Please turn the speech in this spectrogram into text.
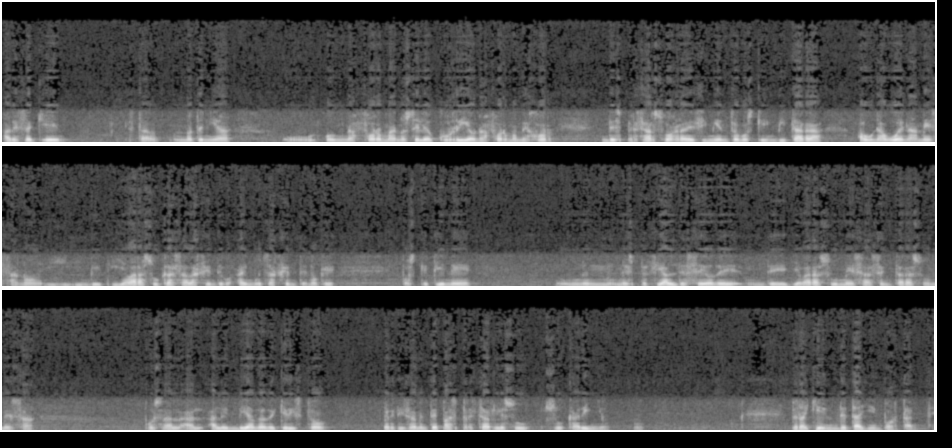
Parece que no tenía una forma, no se le ocurría una forma mejor de expresar su agradecimiento pues que invitar a, una buena mesa, ¿no? Y, llevar a su casa a la gente. Hay mucha gente, ¿no? Que pues que tiene un, especial deseo de, llevar a su mesa, sentar a su mesa, pues al, al, enviado de Cristo, precisamente para expresarle su, su cariño. Pero aquí hay un detalle importante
